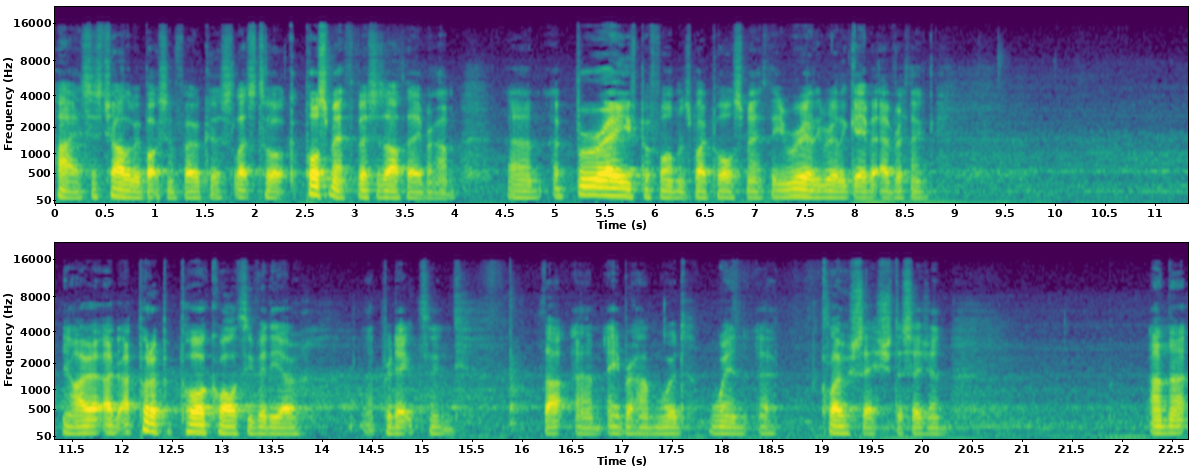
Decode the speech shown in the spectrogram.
Hi, this is Charlie with Boxing Focus. Let's talk Paul Smith versus Arthur Abraham. Um, a brave performance by Paul Smith. He really, really gave it everything. You know, I, I, put up a poor quality video uh, predicting that um, Abraham would win a close-ish decision, and that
